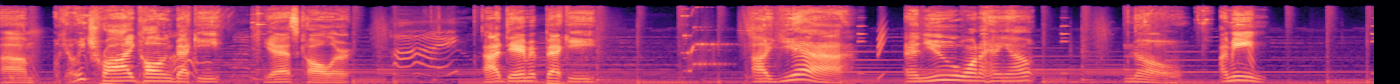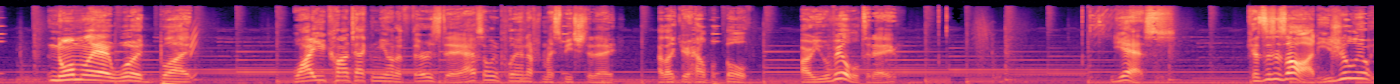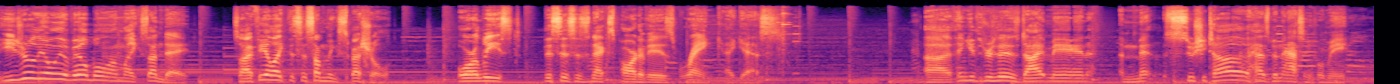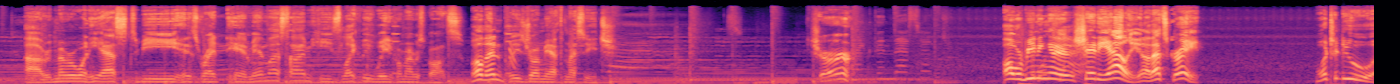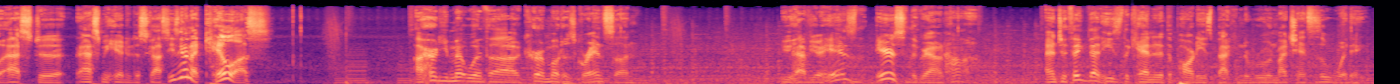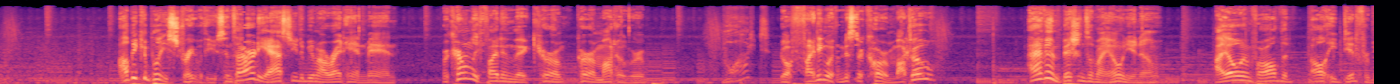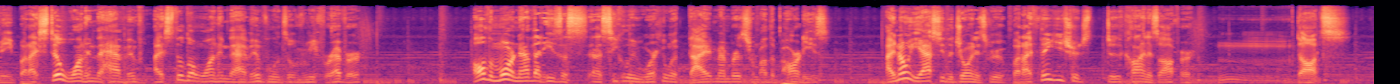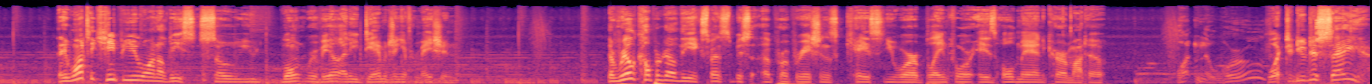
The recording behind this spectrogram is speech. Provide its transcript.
Um, okay, let me try calling Becky. Yes, call her. Hi. Ah, damn it, Becky. Uh, yeah. And you want to hang out? No. I mean, normally I would, but why are you contacting me on a Thursday? I have something planned after my speech today. I'd like your help with both. Are you available today? Yes. Because this is odd. Usually, usually only available on like Sunday. So I feel like this is something special. Or at least, this is his next part of his rank, I guess. Uh, thank you through his Diet Man. Matsushita has been asking for me. Uh, remember when he asked to be his right hand man last time? He's likely waiting for my response. Well then, please join me after my speech. Sure. Oh, we're meeting in a shady alley. Oh, that's great. What did you ask to ask me here to discuss? He's gonna kill us. I heard you met with uh, Kuramoto's grandson. You have your ears, ears to the ground, huh? And to think that he's the candidate the party is backing to ruin my chances of winning. I'll be completely straight with you, since I already asked you to be my right-hand man. We're currently fighting the Kura Kuramoto group. What? You're fighting with Mr. Kuramoto? I have ambitions of my own, you know. I owe him for all the all he did for me, but I still want him to have inf- I still don't want him to have influence over me forever. All the more now that he's a, uh, secretly working with diet members from other parties. I know he asked you to join his group, but I think you should decline his offer. Dots. They want to keep you on a leash so you won't reveal any damaging information. The real culprit of the expense appropriations case you were blamed for is Old Man Kuramoto. What in the world? What did you just say?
